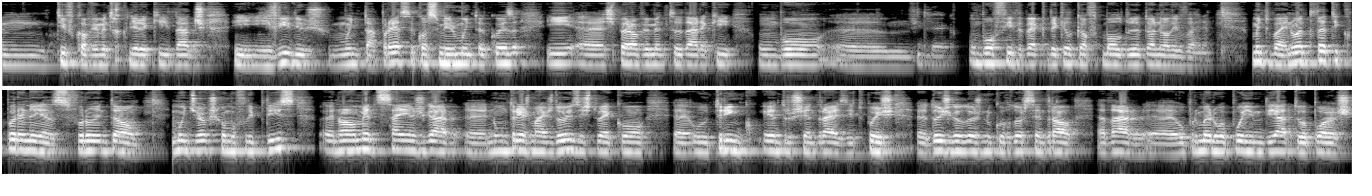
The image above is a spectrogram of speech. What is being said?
um, ehm, tive que, obviamente, recolher aqui dados e, e, vídeos muito à pressa, consumir muita coisa e uh, espero, obviamente, dar aqui um bom, uh, feedback. um bom feedback daquilo que é o futebol de António Oliveira. Muito bem, no Atlético Paranaense foram então muitos jogos, como o Filipe disse, normalmente saem a jogar num 3 mais 2, isto é, com o trinco entre os centrais e depois uh, dois jogadores no corredor central a dar uh, o primeiro apoio imediato após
